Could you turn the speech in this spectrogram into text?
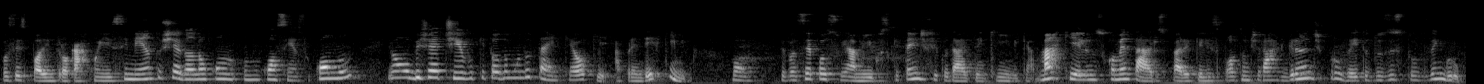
Vocês podem trocar conhecimento, chegando a um consenso comum e um objetivo que todo mundo tem, que é o quê? Aprender química. Bom, se você possui amigos que têm dificuldades em química, marque eles nos comentários para que eles possam tirar grande proveito dos estudos em grupo.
